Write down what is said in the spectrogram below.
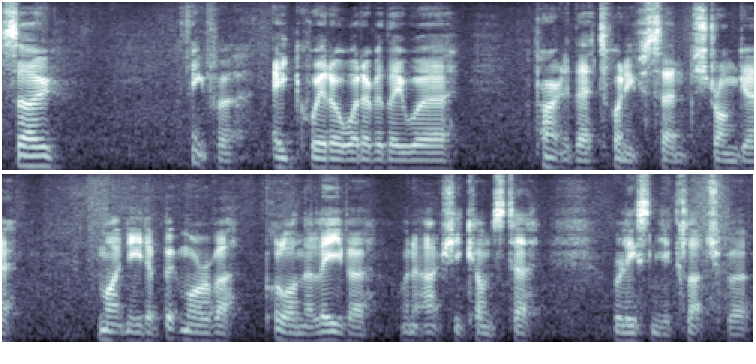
So I think for 8 quid or whatever they were apparently they're 20% stronger. Might need a bit more of a pull on the lever when it actually comes to releasing your clutch but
